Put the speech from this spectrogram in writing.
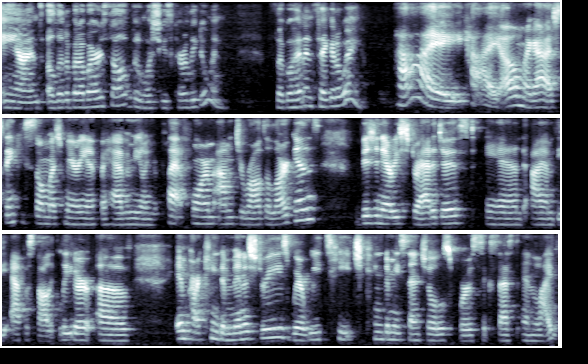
and a little bit about herself and what she's currently doing. So go ahead and take it away. Hi, hi. Oh my gosh. Thank you so much, Maryann, for having me on your platform. I'm Geralda Larkins, visionary strategist, and I am the apostolic leader of Empire Kingdom Ministries, where we teach kingdom essentials for success in life,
